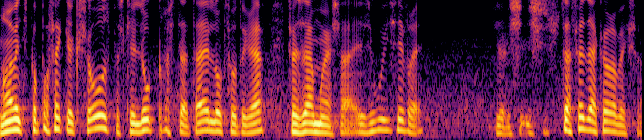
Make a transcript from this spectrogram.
Ouais, mais tu peux pas faire quelque chose parce que l'autre prestataire, l'autre photographe, faisait à moins cher. Il dit Oui, c'est vrai. Je, suis tout à fait d'accord avec ça.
